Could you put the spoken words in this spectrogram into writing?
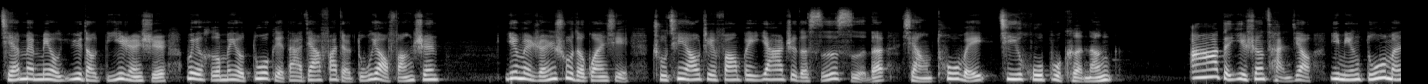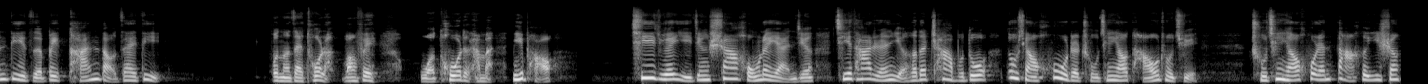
前面没有遇到敌人时，为何没有多给大家发点毒药防身？因为人数的关系，楚清瑶这方被压制的死死的，想突围几乎不可能。啊的一声惨叫，一名独门弟子被砍倒在地。不能再拖了，王妃。我拖着他们，你跑。七绝已经杀红了眼睛，其他人也和他差不多，都想护着楚清瑶逃出去。楚清瑶忽然大喝一声：“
